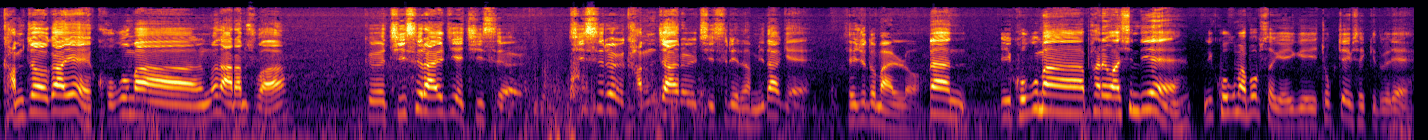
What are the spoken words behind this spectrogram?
감저가 예 고구마는 건 아람수가 그 지슬 알지에 지슬. 지슬을 감자를 지슬이랍니다 게. 제주도 말로. 일단 이 고구마 팔에 와신 뒤에 이 고구마 봅석에 이게 족제비 새끼들 예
